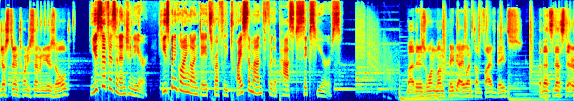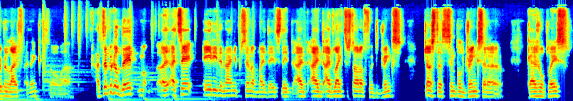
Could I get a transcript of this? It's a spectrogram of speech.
Just turned 27 years old. Yusuf is an engineer. He's been going on dates roughly twice a month for the past six years. But there's one month maybe I went on five dates. But that's that's the urban life, I think. So uh, a typical date, I'd say 80 to 90 percent of my dates, they I'd, I'd I'd like to start off with drinks, just a simple drinks at a casual place.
